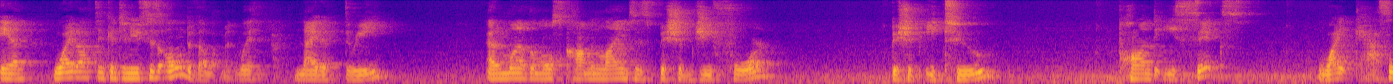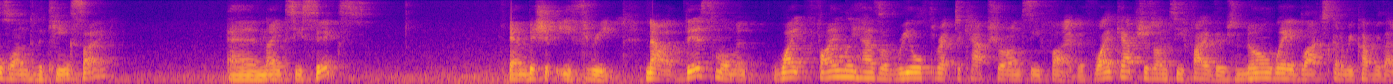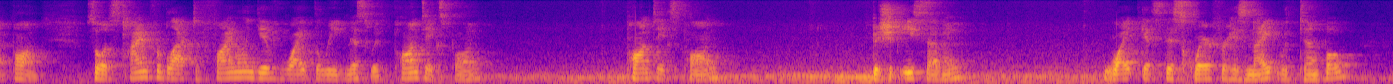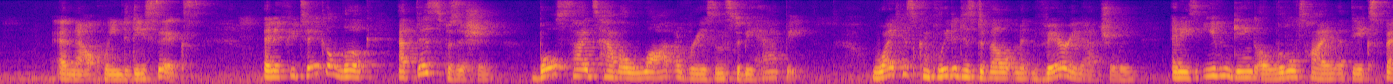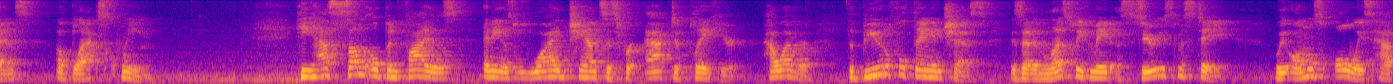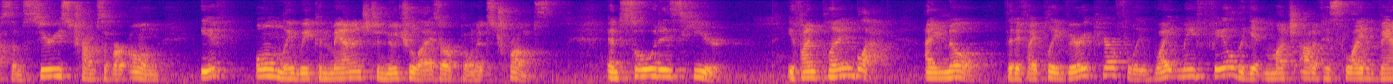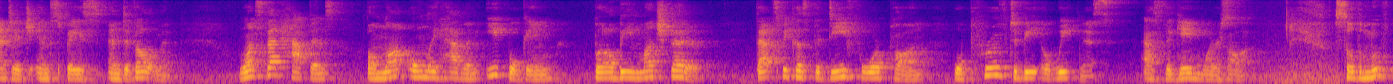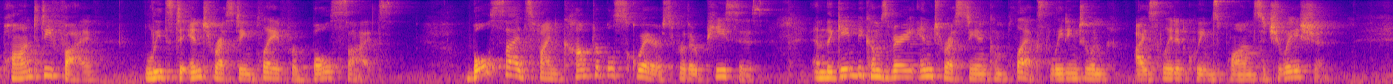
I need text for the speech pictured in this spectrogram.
and white often continues his own development with knight f3, and one of the most common lines is bishop g4, bishop e2, pawn to e6, white castles onto the king side, and knight c6, and bishop e3. Now at this moment, white finally has a real threat to capture on c5. If white captures on c5, there's no way black's going to recover that pawn. So it's time for black to finally give white the weakness with pawn takes pawn, pawn takes pawn, bishop e7, white gets this square for his knight with tempo, and now queen to d6. And if you take a look at this position, both sides have a lot of reasons to be happy. White has completed his development very naturally, and he's even gained a little time at the expense of black's queen. He has some open files, and he has wide chances for active play here. However, the beautiful thing in chess is that unless we've made a serious mistake, we almost always have some serious trumps of our own if only we can manage to neutralize our opponent's trumps. And so it is here. If I'm playing black, I know that if I play very carefully, white may fail to get much out of his slight advantage in space and development. Once that happens, I'll not only have an equal game, but I'll be much better. That's because the d4 pawn will prove to be a weakness as the game wears on. So the move pawn to d5 leads to interesting play for both sides. Both sides find comfortable squares for their pieces, and the game becomes very interesting and complex, leading to an isolated queen's pawn situation.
